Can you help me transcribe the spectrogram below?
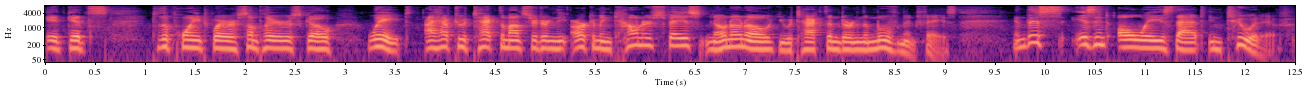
it gets to the point where some players go, "Wait, I have to attack the monster during the Arkham encounters phase?" No, no, no. You attack them during the movement phase. And this isn't always that intuitive.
